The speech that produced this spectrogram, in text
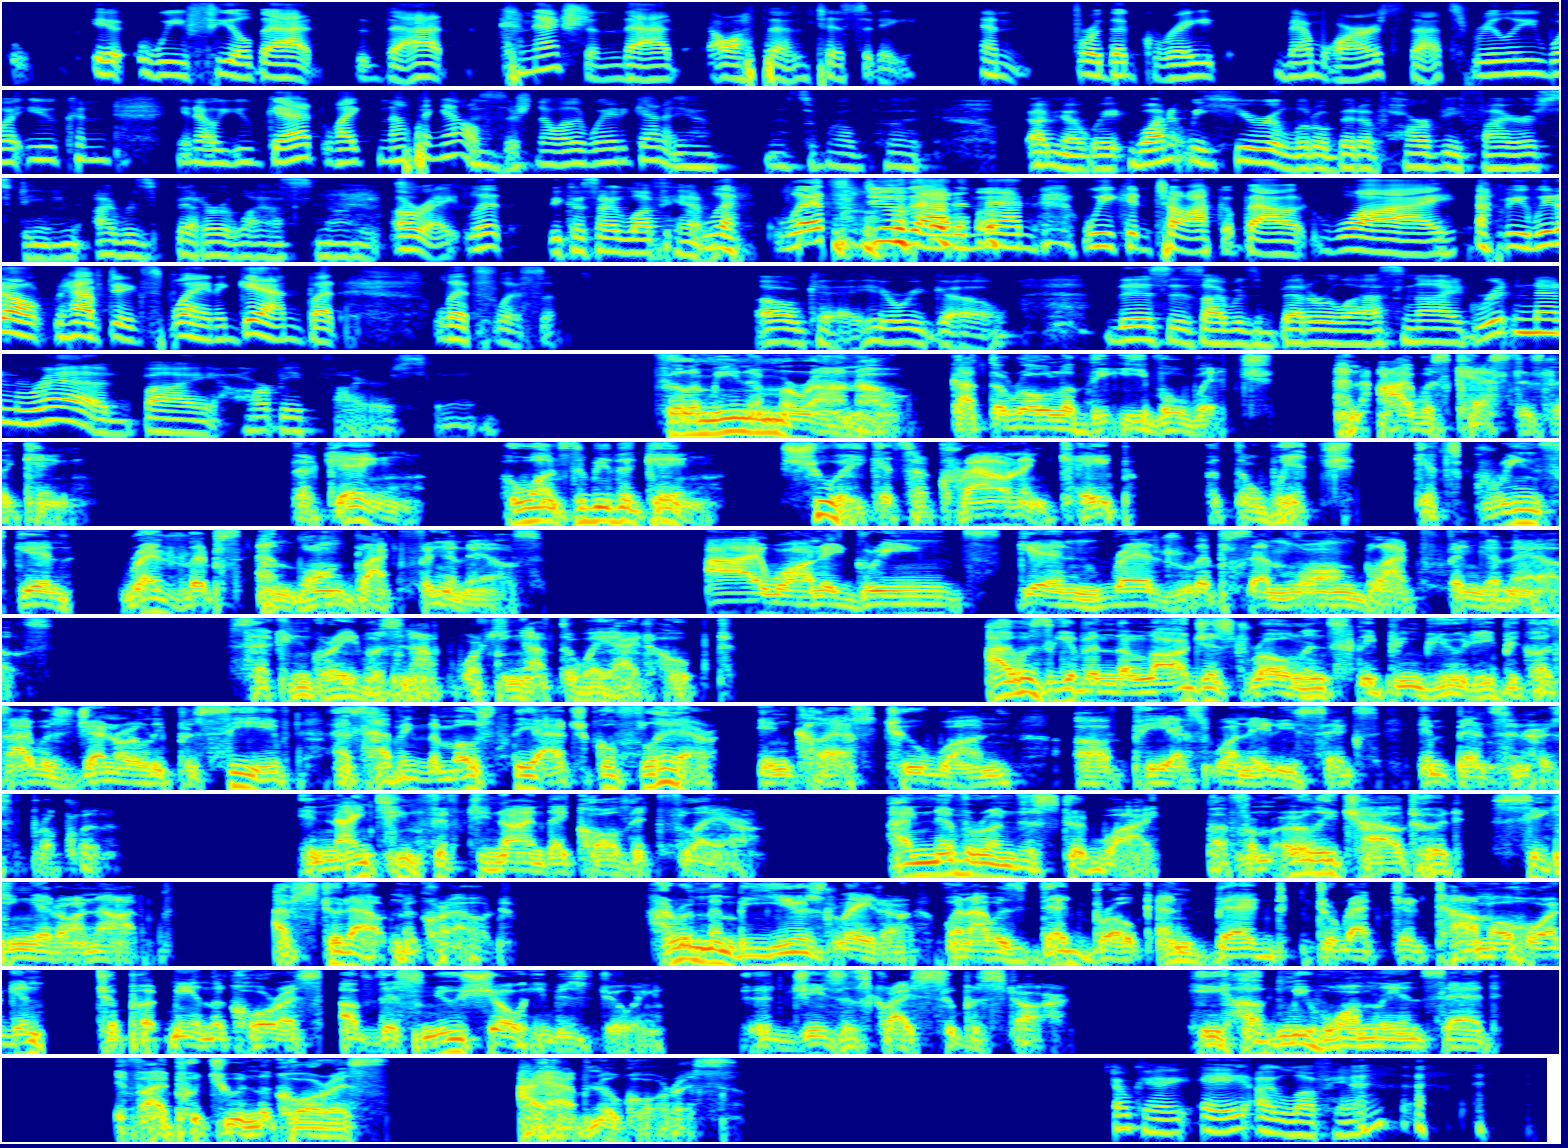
it, we feel that that connection, that authenticity. And for the great memoirs, that's really what you can, you know, you get like nothing else. Mhm. There's no other way to get it. Yeah, that's well put. Oh, no, wait. Why don't we hear a little bit of Harvey Fierstein? I was better last night All right, let because I love him. let let's do that and then we can talk about why. I mean, we don't have to explain again, but let's listen. Okay, here we go. This is I Was Better Last Night, written and read by Harvey Fierstein. Philomena Morano got the role of the evil witch, and I was cast as the king. The king? Who wants to be the king? Sure, he gets a crown and cape, but the witch gets green skin, red lips, and long black fingernails. I wanted green skin, red lips, and long black fingernails. Second grade was not working out the way I'd hoped. I was given the largest role in Sleeping Beauty because I was generally perceived as having the most theatrical flair in Class 2 1 of PS 186 in Bensonhurst, Brooklyn. In 1959, they called it flair. I never understood why, but from early childhood, seeking it or not, I've stood out in a crowd. I remember years later when I was dead broke and begged director Tom O'Horgan to put me in the chorus of this new show he was doing. Jesus Christ Superstar. He hugged me warmly and said, If I put you in the chorus, I have no chorus. Okay, A, I love him.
